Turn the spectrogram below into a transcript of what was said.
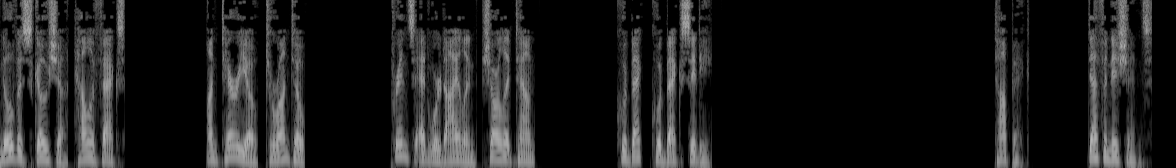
Nova Scotia, Halifax Ontario, Toronto Prince Edward Island, Charlottetown Quebec, Quebec City. Definitions.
